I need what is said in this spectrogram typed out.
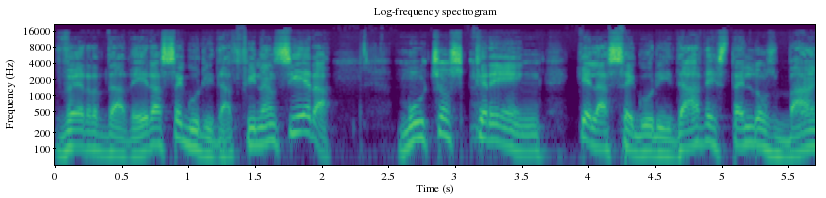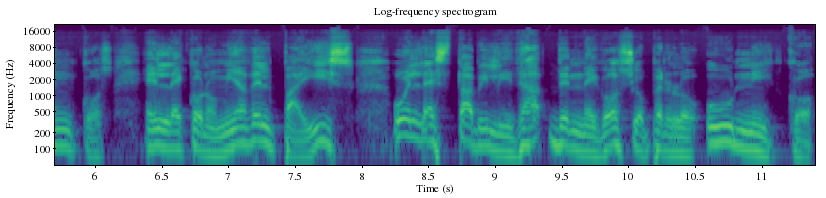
verdadera seguridad financiera. Muchos creen que la seguridad está en los bancos, en la economía del país o en la estabilidad del negocio, pero lo único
